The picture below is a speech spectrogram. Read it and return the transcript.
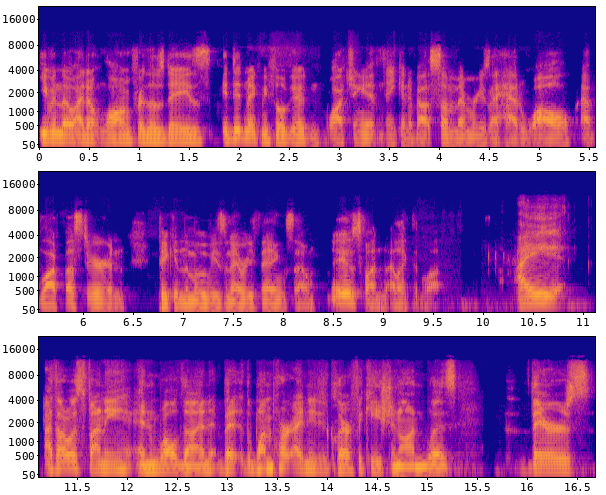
even though I don't long for those days, it did make me feel good watching it, thinking about some memories I had while at Blockbuster and picking the movies and everything. So it was fun. I liked it a lot. I I thought it was funny and well done, but the one part I needed clarification on was there's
